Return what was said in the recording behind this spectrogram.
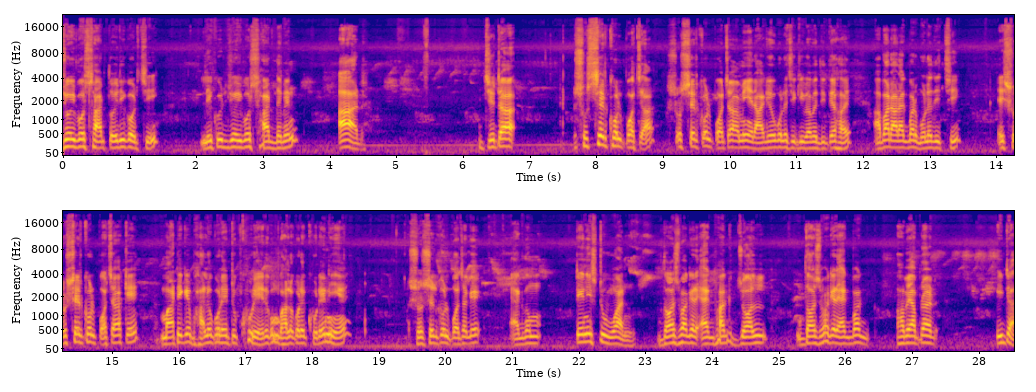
জৈব সার তৈরি করছি লিকুইড জৈব সার দেবেন। আর যেটা শস্যের খোল পচা শস্যের খোল পচা আমি এর আগেও বলেছি কীভাবে দিতে হয়, আবার আর একবার বলে দিচ্ছি, এই শস্যের খোল পচাকে মাটিকে ভালো করে একটু খুঁড়ে, এরকম ভালো করে খুঁড়ে নিয়ে শস্যের খোল পচাকে একদম টেন ইস টু ওয়ান দশ ভাগের এক ভাগ জল, দশ ভাগের এক ভাগ হবে আপনার ইটা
